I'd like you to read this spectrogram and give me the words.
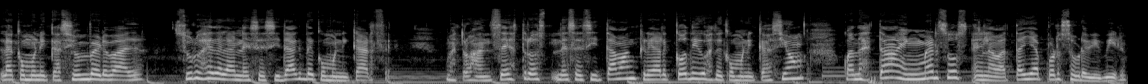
La comunicación verbal surge de la necesidad de comunicarse. Nuestros ancestros necesitaban crear códigos de comunicación cuando estaban inmersos en la batalla por sobrevivir.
